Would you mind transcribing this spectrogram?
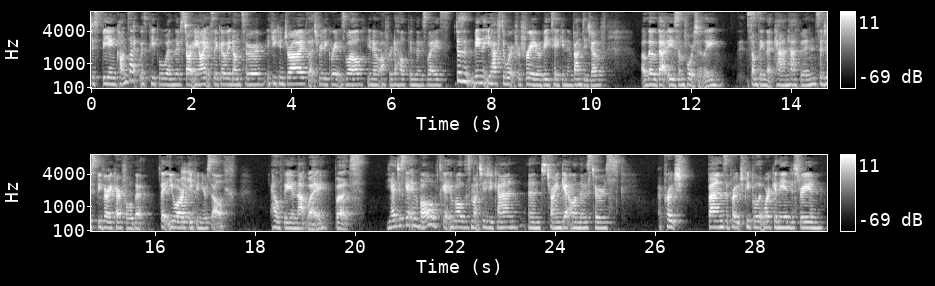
just be in contact with people when they're starting out if they're going on tour if you can drive that's really great as well you know offer to help in those ways it doesn't mean that you have to work for free or be taken advantage of although that is unfortunately something that can happen. So just be very careful that that you are keeping yourself healthy in that way. But yeah just get involved. Get involved as much as you can and try and get on those tours. Approach bands approach people that work in the industry and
